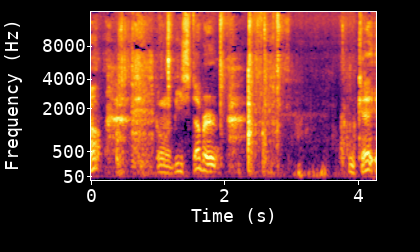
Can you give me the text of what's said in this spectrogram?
No, it's going to be stubborn. Okay.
